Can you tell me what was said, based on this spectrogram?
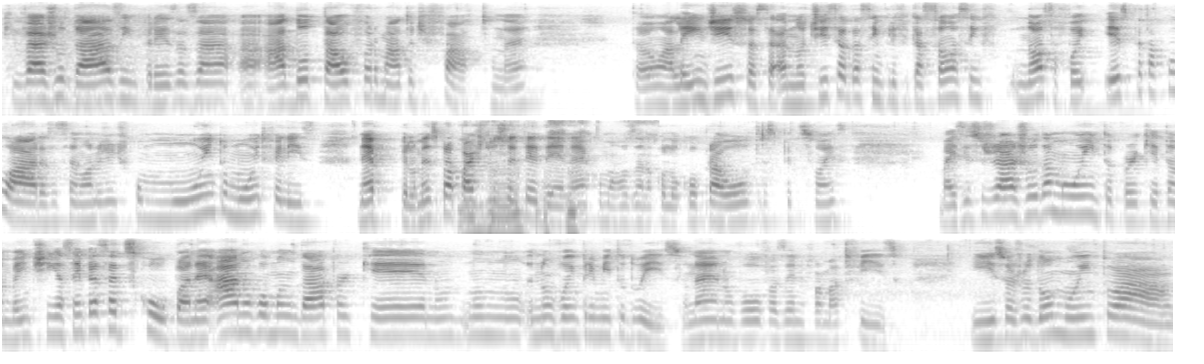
que vai ajudar as empresas a, a, a adotar o formato de fato, né? Então, além disso, essa, a notícia da simplificação, assim, nossa, foi espetacular. Essa semana a gente ficou muito, muito feliz, né? Pelo menos para a parte uhum. do CTD, né? Como a Rosana colocou para outras petições. Mas isso já ajuda muito, porque também tinha sempre essa desculpa, né? Ah, não vou mandar porque não, não, não vou imprimir tudo isso, né? Não vou fazer no formato físico. E isso ajudou muito a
